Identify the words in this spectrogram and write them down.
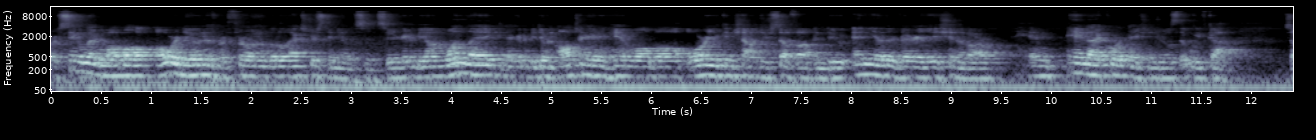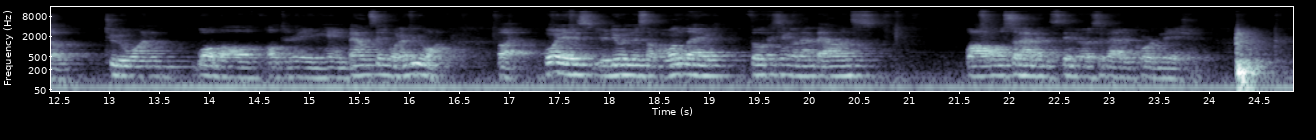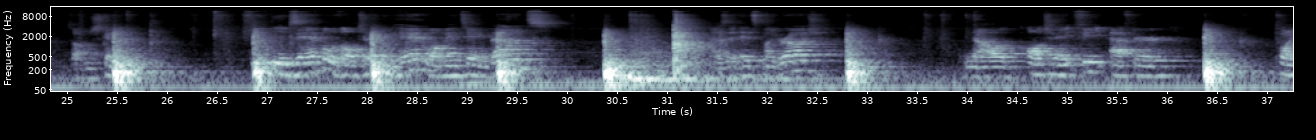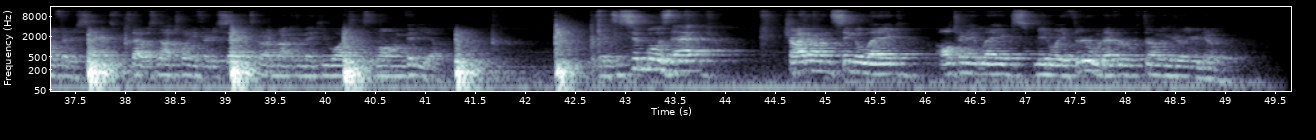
or a single leg wall ball, all we're doing is we're throwing a little extra stimulus in. So you're gonna be on one leg and you're gonna be doing alternating hand wall ball, or you can challenge yourself up and do any other variation of our hand, hand-eye coordination drills that we've got. So two to one wall ball, alternating hand bouncing, whatever you want. But point is, you're doing this on one leg, focusing on that balance, while also having the stimulus of added coordination. So I'm just gonna give the example of alternating hand while maintaining balance my garage. Now alternate feet after 20, 30 seconds, which that was not 20, 30 seconds, but I'm not gonna make you watch this long video. It's as simple as that. Try it on single leg, alternate legs midway through, whatever throwing drill you're doing.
